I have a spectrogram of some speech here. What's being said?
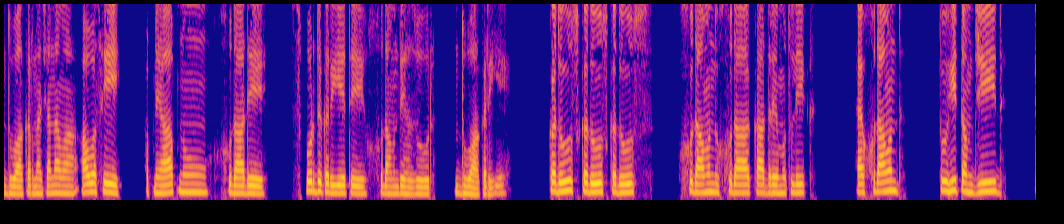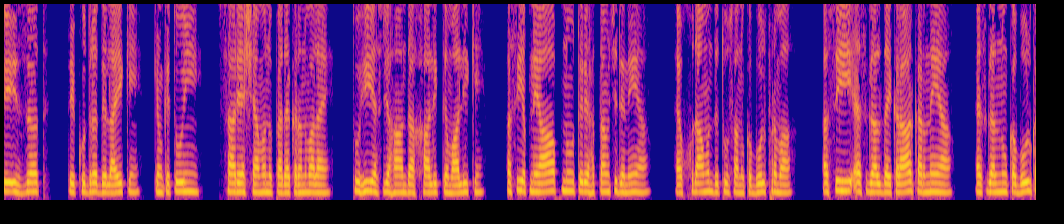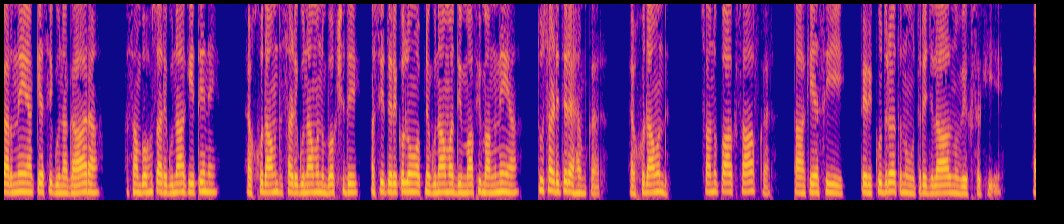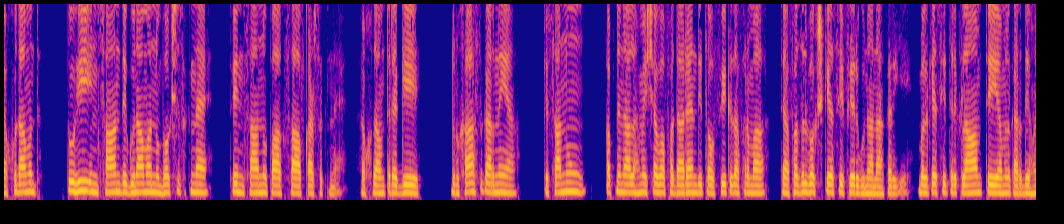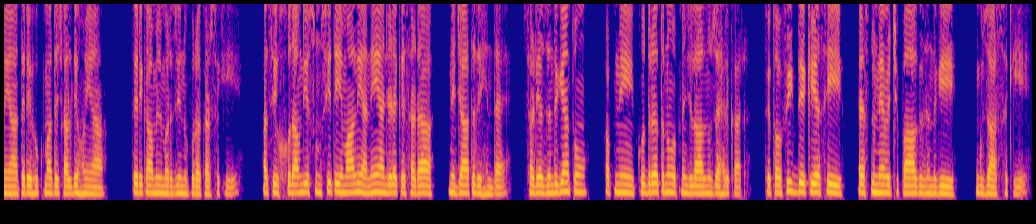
ਦੁਆ ਕਰਨਾ ਚਾਹਨਾ ਵਾਂ। ਆਓ ਅਸੀਂ ਆਪਣੇ ਆਪ ਨੂੰ ਖੁਦਾ ਦੇ سپرد ਕਰੀਏ ਤੇ ਖੁਦਾਵੰਦ ਦੇ ਹਜ਼ੂਰ ਦੁਆ ਕਰੀਏ। ਕਦੂਸ ਕਦੂਸ ਕਦੂਸ। ਖੁਦਾਵੰਦ, ਖੁਦਾ ਕਾਦਰ ਮੁਤਲਕ। ਐ ਖੁਦਾਵੰਦ, ਤੂੰ ਹੀ ਤਮਜੀਦ ਤੇ ਇੱਜ਼ਤ ਤੇ ਕੁਦਰਤ ਦੇ ਲਾਇਕ ਹੈ ਕਿਉਂਕਿ ਤੂੰ ਹੀ ਸਾਰੇ ਸ਼ੈਵਾਂ ਨੂੰ ਪੈਦਾ ਕਰਨ ਵਾਲਾ ਹੈ ਤੂੰ ਹੀ ਇਸ ਜਹਾਨ ਦਾ ਖਾਲਕ ਤੇ ਮਾਲਿਕ ਹੈ ਅਸੀਂ ਆਪਣੇ ਆਪ ਨੂੰ ਤੇਰੇ ਹੱਥਾਂ ਵਿੱਚ ਦੇਨੇ ਆ। ਐ ਖੁਦਾਵੰਦ, ਤੂੰ ਸਾਨੂੰ ਕਬੂਲ ਫਰਮਾ। ਅਸੀਂ ਇਸ ਗੱਲ ਦਾ ਇਕਰਾਰ ਕਰਨੇ ਆ, ਇਸ ਗੱਲ ਨੂੰ ਕਬੂਲ ਕਰਨੇ ਆ ਕਿ ਅਸੀਂ ਗੁਨਾਹਗਾਰ ਆ। ਅਸਾਂ ਬਹੁਤ ਸਾਰੇ ਗੁਨਾਹ ਕੀਤੇ ਨੇ। ਐ ਖੁਦਾਵੰਦ ਸਾਡੇ ਗੁਨਾਹਾਂ ਨੂੰ ਬਖਸ਼ ਦੇ। ਅਸੀਂ ਤੇਰੇ ਕੋਲੋਂ ਆਪਣੇ ਗੁਨਾਹਾਂ ਦੀ ਮਾਫੀ ਮੰਗਨੇ ਆ। ਤੂੰ ਸਾਡੇ ਤੇ ਰਹਿਮ ਕਰ। ਐ ਖੁਦਾਵੰਦ, ਸਾਨੂੰ ਪਾਕ ਸਾਫ਼ ਕਰ, ਤਾਂ ਕਿ ਅਸੀਂ ਤੇਰੀ ਕੁਦਰਤ ਨੂੰ, ਤੇਰੇ ਜਲਾਲ ਨੂੰ ਵੇਖ ਸਕੀਏ। ਐ ਖੁਦਾਵੰਦ, ਤੂੰ ਹੀ ਇਨਸਾਨ ਦੇ ਗੁਨਾਹਾਂ ਨੂੰ ਬਖਸ਼ ਸਕਣਾ ਹੈ ਤੇ ਇਨਸਾਨ ਨੂੰ ਪਾਕ ਸਾਫ਼ ਕਰ ਸਕਣਾ ਹੈ ਐ ਖੁਦਾਵੰਦ, ਤੇਰੇ ਅੱਗੇ ਦਰਖਾਸਤ ਕਰਨੇ ਆ ਕਿ ਸਾਨੂੰ ਆਪਣੇ ਨਾਲ ਹਮੇਸ਼ਾ ਵਫਾਦਾਰ ਰਹਿਣ ਦੀ ਤੌਫੀਕ ਦਾ ਫਰਮਾ ਤੇ ਫਜ਼ਲ ਬਖਸ਼ ਕੇ ਅਸੀਂ ਫੇਰ ਗੁਨਾਹ ਨਾ ਕਰੀਏ, ਬਲਕਿ ਅਸੀਂ ਤੇਰੇ ਕਲਾਮ ਤੇ ਅਮਲ ਕਰਦੇ ਹੋਇਆਂ, ਤੇਰੇ ਹੁਕਮਾਂ ਤੇ ਚੱਲਦੇ ਹੋਇਆਂ, ਤੇਰੀ ਕਾਮਿਲ ਮਰਜ਼ੀ ਨੂੰ ਪੂਰਾ ਕਰ ਸਕੀਏ। ਅਸੀਂ ਖੁਦਾਵੰਦੀ ਉਸਮਸੀ ਤੇ ਇਮਾਨ ਲਿਆਨੇ ਆ ਜਿਹੜਾ ਕਿ ਸਾਡਾ ਨਜਾਤ ਦੇਹਿੰਦਾ ਹੈ ਸਾਡੀਆਂ ਜ਼ਿੰਦਗੀਆਂ ਤੋਂ ਆਪਣੀ ਕੁਦਰਤ ਨੂੰ ਆਪਣੇ ਜਲਾਲ ਨੂੰ ਜ਼ਾਹਿਰ ਕਰ ਤੇ ਤੌਫੀਕ ਦੇ ਕੇ ਅਸੀਂ ਇਸ ਦੁਨੀਆ ਵਿੱਚ ਪਾਕ ਜ਼ਿੰਦਗੀ گزار ਸਕੀਏ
